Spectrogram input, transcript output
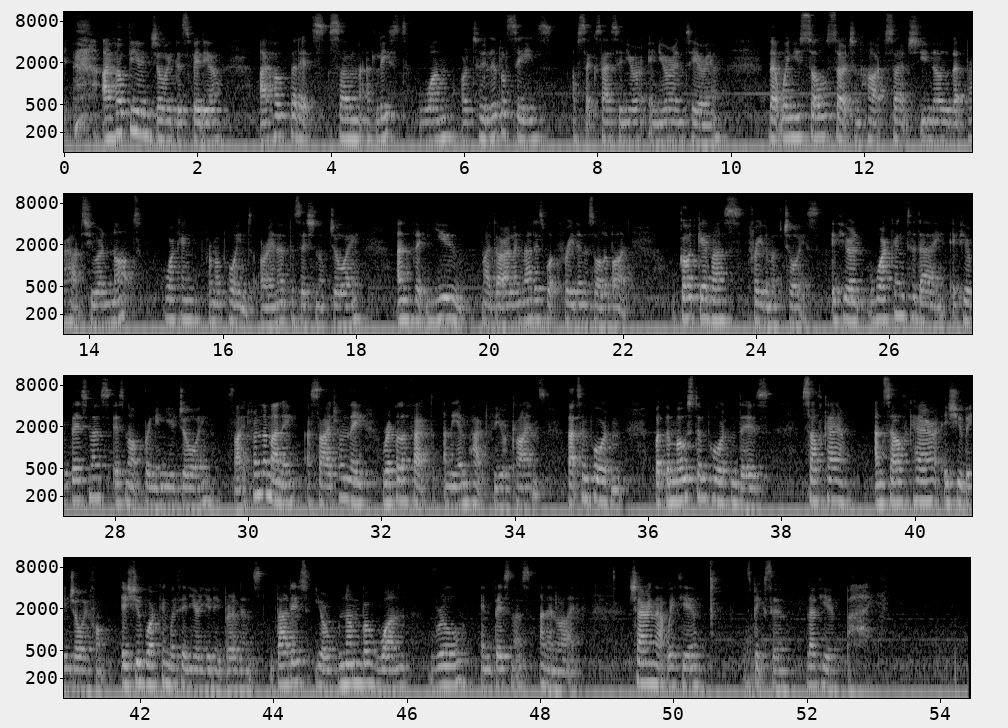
I hope you enjoyed this video. I hope that it's sown at least one or two little seeds of success in your in your interior. That when you soul search and heart search, you know that perhaps you are not working from a point or in a position of joy, and that you, my darling, that is what freedom is all about. God give us freedom of choice. If you're working today, if your business is not bringing you joy, aside from the money, aside from the ripple effect and the impact for your clients, that's important. But the most important is self care. And self care is you being joyful, is you working within your unique brilliance. That is your number one rule in business and in life. Sharing that with you. Speak soon. Love you. Bye.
